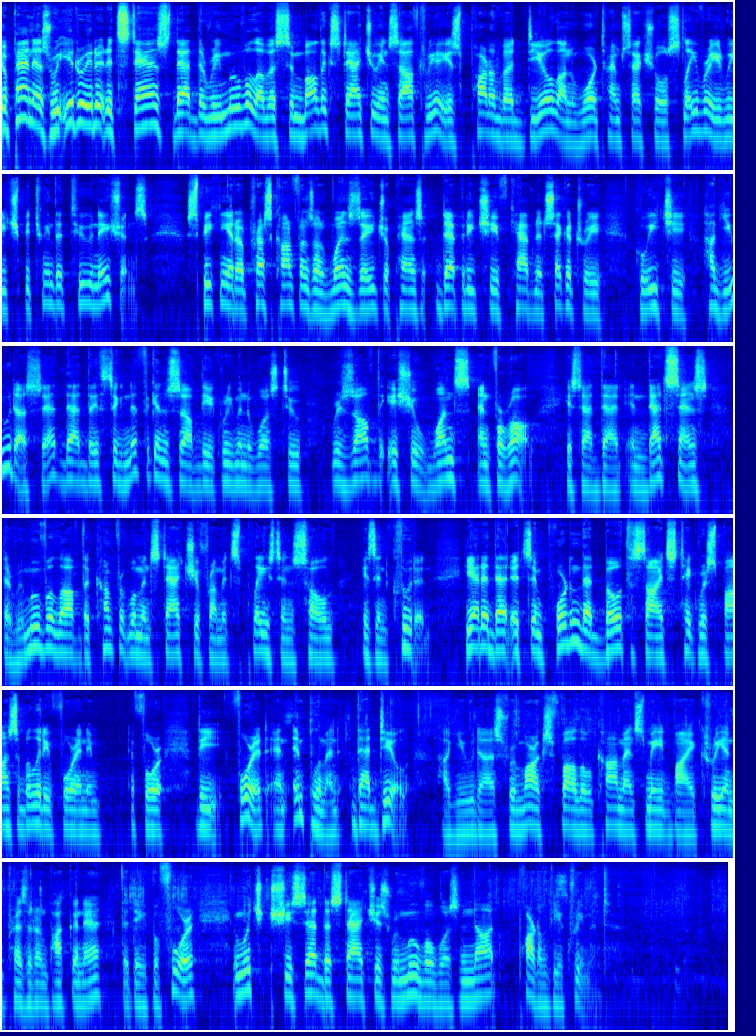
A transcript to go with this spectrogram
Japan has reiterated its stance that the removal of a symbolic statue in South Korea is part of a deal on wartime sexual slavery reached between the two nations. Speaking at a press conference on Wednesday, Japan's Deputy Chief Cabinet Secretary Koichi Hagiuda said that the significance of the agreement was to resolve the issue once and for all. He said that in that sense, the removal of the Comfort Woman statue from its place in Seoul is included. He added that it's important that both sides take responsibility for, an, for, the, for it and implement that deal. Hagiuda's remarks follow comments made by Korean President Park Geun-hye the day before, in which she said the statue's removal was not part of the agreement.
